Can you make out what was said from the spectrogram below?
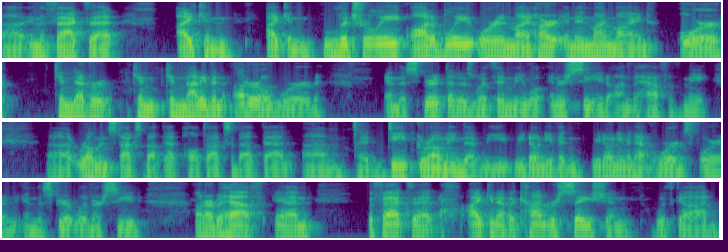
uh, in the fact that i can I can literally, audibly, or in my heart and in my mind, or can never, can, can not even utter a word. And the spirit that is within me will intercede on behalf of me. Uh, Romans talks about that. Paul talks about that. Um, deep groaning that we we don't even we don't even have words for, and, and the Spirit will intercede on our behalf. And the fact that I can have a conversation with God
